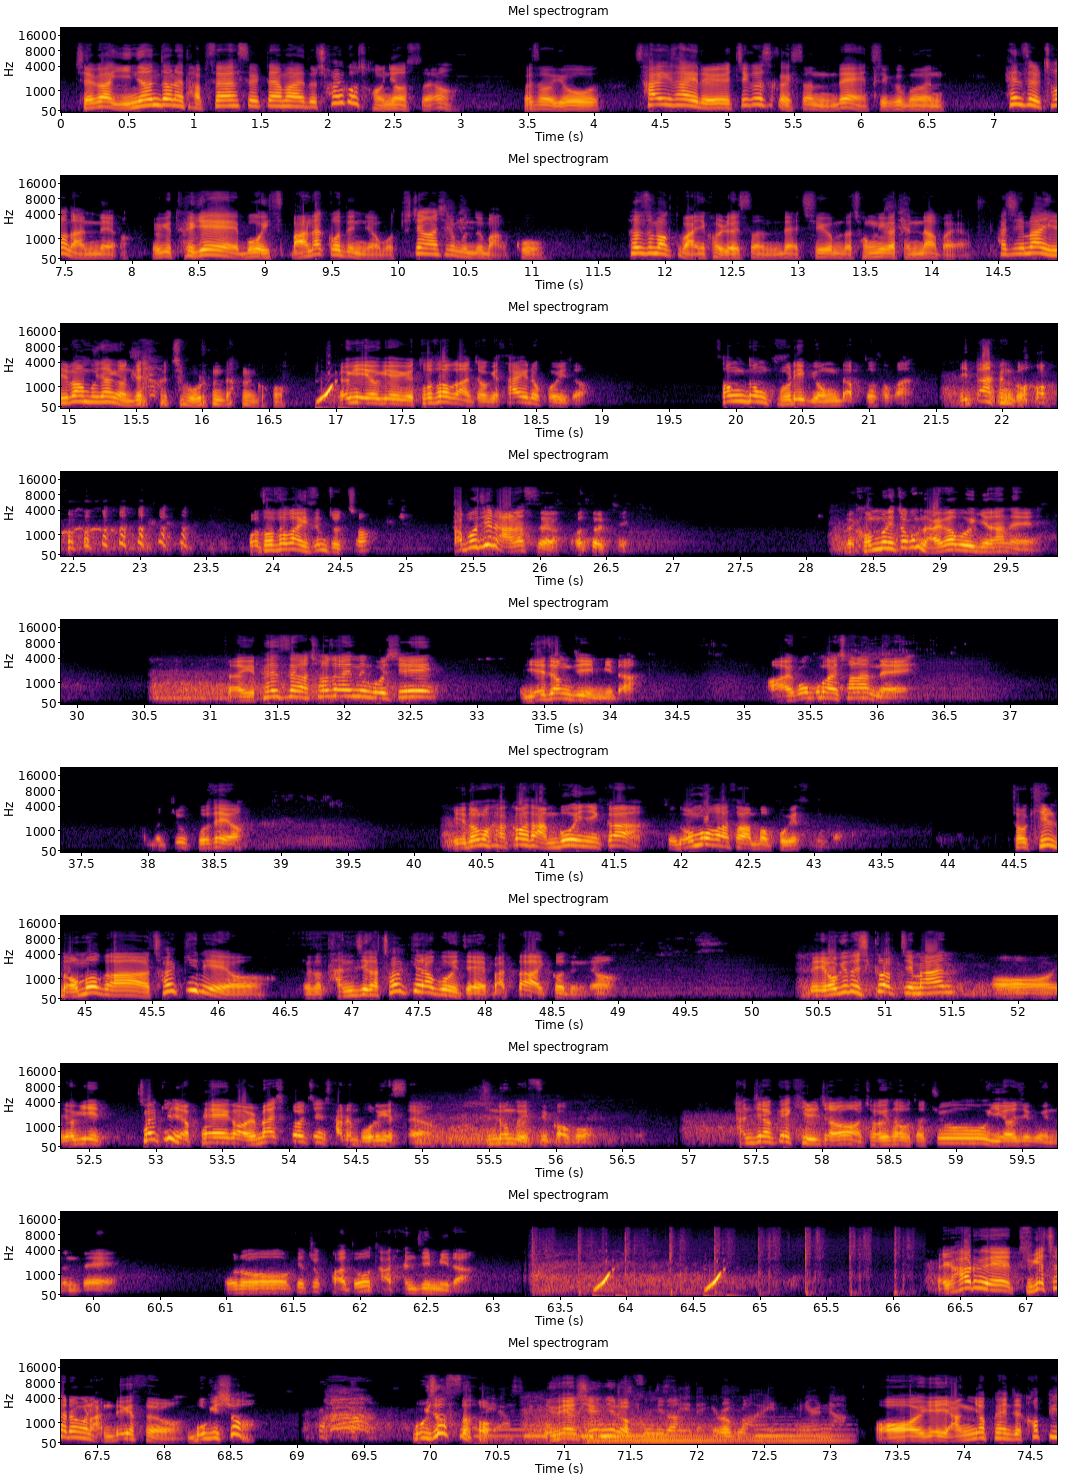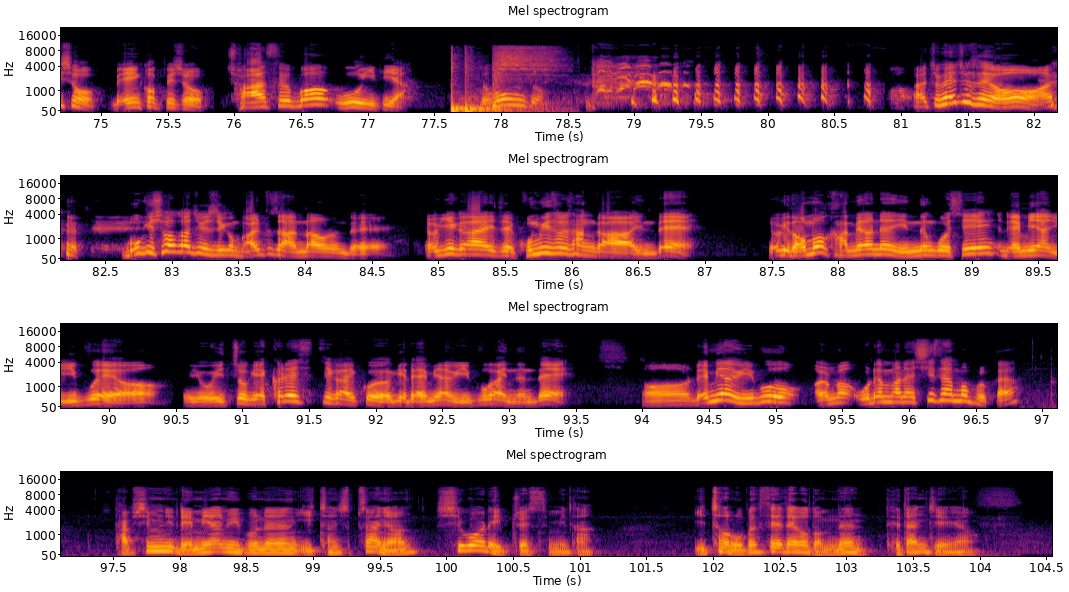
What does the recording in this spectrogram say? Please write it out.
제가 2년 전에 답사했을 때만 해도 철거 전이었어요. 그래서 요 사이사이를 찍을 수가 있었는데 지금은 펜슬 쳐놨네요. 여기 되게 뭐 있- 많았거든요. 뭐 투쟁하시는 분도 많고 현수막도 많이 걸려 있었는데 지금 다 정리가 됐나 봐요. 하지만 일반 분양이 언제 나올지 모른다는 거. 여기 여기 여기 도서관 저기 사이로 보이죠? 성동 구립 용답 도서관 있다는 거. 뭐 도서관 있으면 좋죠. 가보지는 않았어요. 어떨지. 근데 건물이 조금 낡아 보이긴 하네. 자, 여기 펜스가 쳐져 있는 곳이 예정지입니다. 아, 꼼꼼하게 쳐놨네. 한번 쭉 보세요. 너무 가까워서 안 보이니까 저 넘어가서 한번 보겠습니다. 저 길 넘어가 철길이에요. 그래서 단지가 철길하고 이제 맞닿아 있거든요. 근데 여기도 시끄럽지만, 어, 여기 철길 옆에가 얼마나 시끄러울지는 잘은 모르겠어요. 진동도 있을 거고. 단지가 꽤 길죠. 저기서부터 쭉 이어지고 있는데, 이렇게 쭉 봐도 다 단지입니다. 하루에 두 개 촬영은 안 되겠어요. 목이 쉬어. 목이 쉬었어. 인생에 쉬운 일이 없습니다, 여러분. 어, 이게 양옆에 이제 커피숍, 메인 커피숍. 좌스벅 우이디야. 호응 좀. 아, 좀 해주세요. 아니, 목이 쉬어가지고 지금 말도 잘 안 나오는데. 여기가 이제 고미술 상가인데, 여기 넘어가면은 있는 곳이 래미안 위브예요. 요 이쪽에 크레시티가 있고 여기 래미안 위브가 있는데 어, 래미안 위브 얼마 오랜만에 시세 한번 볼까요? 답십리 래미안 위브는 2014년 10월에 입주했습니다. 2,500세대가 넘는 대단지예요.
